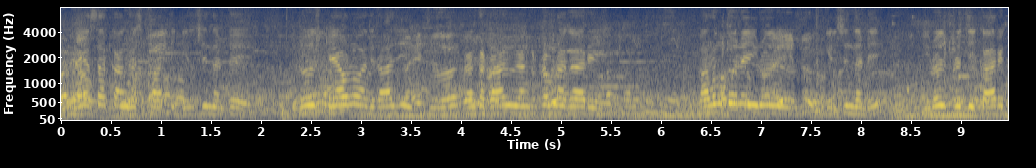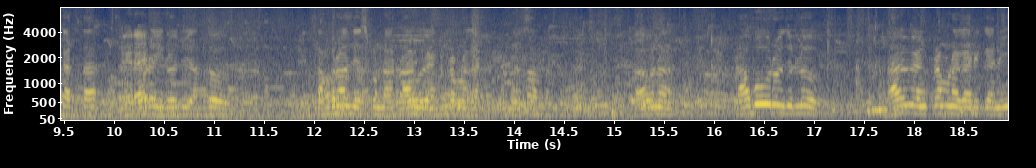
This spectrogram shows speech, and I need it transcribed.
వైఎస్ఆర్ కాంగ్రెస్ పార్టీ గెలిచిందంటే ఈరోజు కేవలం అది రాజీ వెంకటరావి వెంకటరమణ గారి బలంతోనే ఈరోజు గెలిచిందండి. ఈరోజు ప్రతి కార్యకర్త కూడా ఈరోజు ఎంతో సంబరాలు చేసుకున్నారు రావి వెంకటరమణ గారి కావున రాబో రోజుల్లో రావి వెంకటరమణ గారికి కానీ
